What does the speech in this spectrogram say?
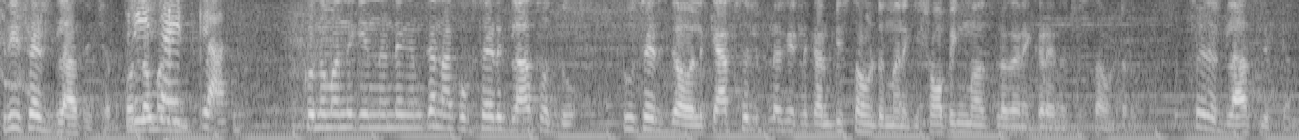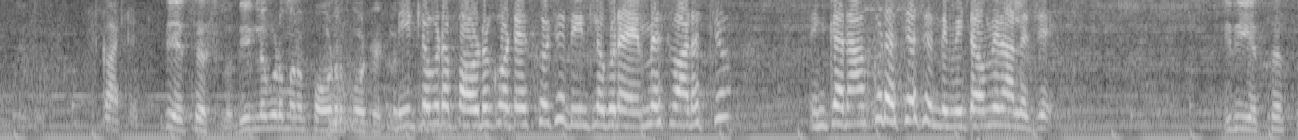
త్రీ సైడ్స్ గ్లాస్ ఇచ్చాం త్రీ సైడ్స్ గ్లాస్ కొంతమందికి ఏంటంటే కనుక నాకు ఒక సైడ్ గ్లాస్ వద్దు టూ సైడ్స్ కావాలి. క్యాప్సూల్ లిఫ్ట్లోకి ఇట్లా కనిపిస్తూ ఉంటుంది మనకి షాపింగ్ మాల్స్లో కానీ ఎక్కడైనా చూస్తూ ఉంటారు. సో ఇది గ్లాస్ లిఫ్ట్ ఇది ఎస్ఎస్లో. దీంట్లో కూడా మనం పౌడర్ కోటెడ్ దీంట్లో కూడా పౌడర్ కోట్ వేసుకోవచ్చు దీంట్లో కూడా ఎంఎస్ వాడచ్చు. ఇంకా నాకు కూడా వచ్చేసింది మీ టర్మినాలజీ ఇది SS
